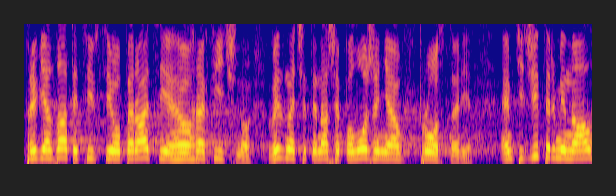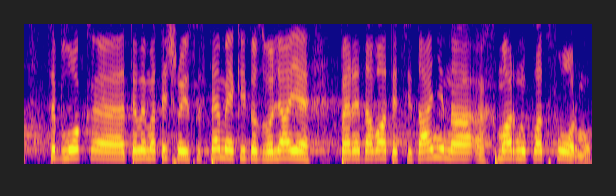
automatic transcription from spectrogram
прив'язати ці всі операції географічно, визначити наше положення в просторі. MTG-термінал це блок е, телематичної системи, який дозволяє передавати ці дані на е, хмарну платформу.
